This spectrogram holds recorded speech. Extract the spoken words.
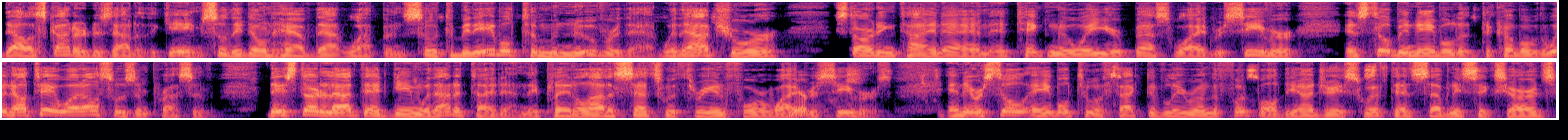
Dallas Goedert is out of the game, so they don't have that weapon. So to be able to maneuver that without your starting tight end and taking away your best wide receiver and still being able to, to come up with a win. I'll tell you what else was impressive. They started out that game without a tight end. They played a lot of sets with three and four wide Yep. receivers, and they were still able to effectively run the football. D'Andre Swift had 76 yards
